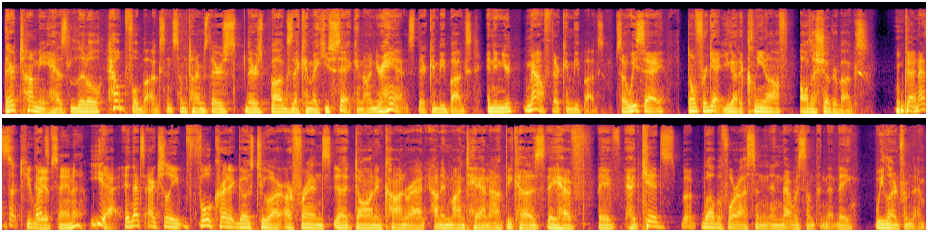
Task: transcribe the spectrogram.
their tummy has little helpful bugs and sometimes there's there's bugs that can make you sick and on your hands there can be bugs and in your mouth there can be bugs. So we say don't forget you got to clean off all the sugar bugs. Okay, And that's that's a cute way of saying it. Yeah, and that's actually full credit goes to our, our friends uh, Dawn and Conrad out in Montana because they have they've had kids uh, well before us, and, and that was something that they we learned from them.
